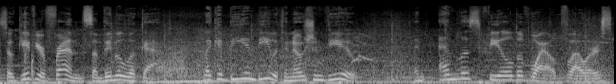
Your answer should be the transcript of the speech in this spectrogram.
so give your friends something to look at, like a B&B with an ocean view, an endless field of wildflowers,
